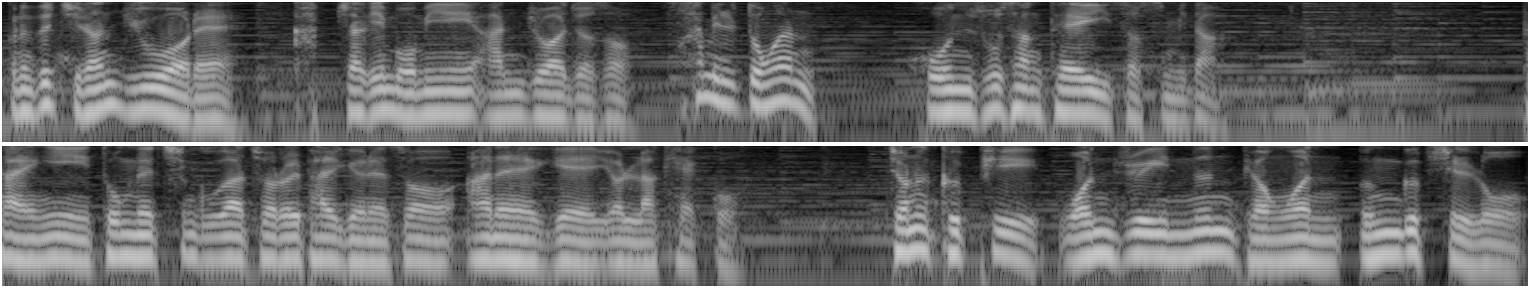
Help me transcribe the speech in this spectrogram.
그런데 지난 6월에 갑자기 몸이 안 좋아져서 3일 동안 혼수 상태에 있었습니다. 다행히 동네 친구가 저를 발견해서 아내에게 연락했고, 저는 급히 원주에 있는 병원 응급실로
